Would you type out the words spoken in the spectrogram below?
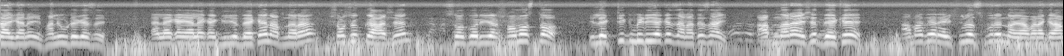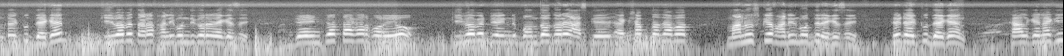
জায়গা নেই পানি উঠে গেছে। এলাকায় এলাকায় গিয়ে দেখেন আপনারা সশক্য আসেন সকরিয়ার সমস্ত ইলেকট্রিক মিডিয়াকে জানাতে চাই। আপনারা এসে দেখে আমাদের এই সুরজপুরের নয়াপাড়া গ্রামটা একটু দেখেন, কীভাবে তারা ফানিবন্দি করে রেখেছে। ড্রেনটা থাকার পরেও কীভাবে ড্রেন বন্ধ করে আজকে এক সপ্তাহ যাবৎ মানুষকে পানির মধ্যে রেখেছে, সেটা একটু দেখেন। কালকে নাকি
